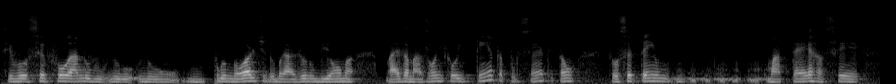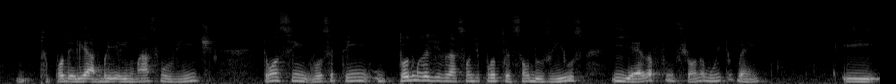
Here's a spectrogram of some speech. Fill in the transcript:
Se você for lá no, no, no, pro norte do Brasil, no bioma mais amazônico, 80%. Então, se você tem um, uma terra, você, você poderia abrir aí no máximo 20%. Então, assim, você tem toda uma legislação de proteção dos rios e ela funciona muito bem. E,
